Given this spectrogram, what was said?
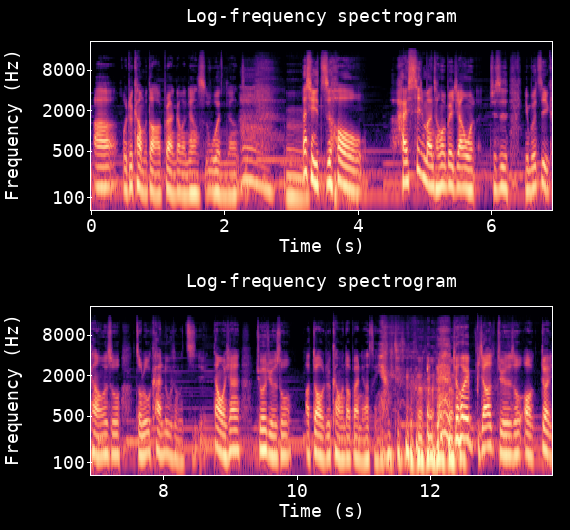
啊，我就看不到啊，不然干嘛这样子问这样子？嗯。那其实之后还是蛮常会被这样问，就是你不会自己看，或者说走路看路什么之类。但我现在就会觉得说啊，对啊，我就看不到，不然你要怎样？就，就会比较觉得说，哦，对，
